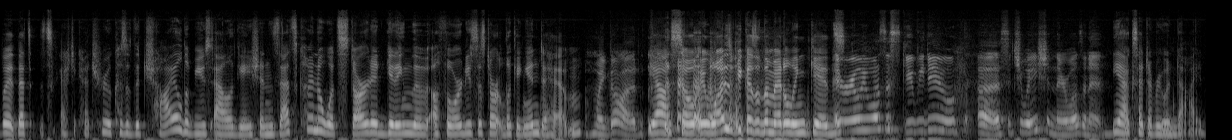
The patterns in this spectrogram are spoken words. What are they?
But that's it's actually kind of true because of the child abuse allegations. That's kind of what started getting the authorities to start looking into him. Oh my god. Yeah, so it was because of the meddling kids. It really was a Scooby Doo uh, situation there, wasn't it? Yeah, except everyone died.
